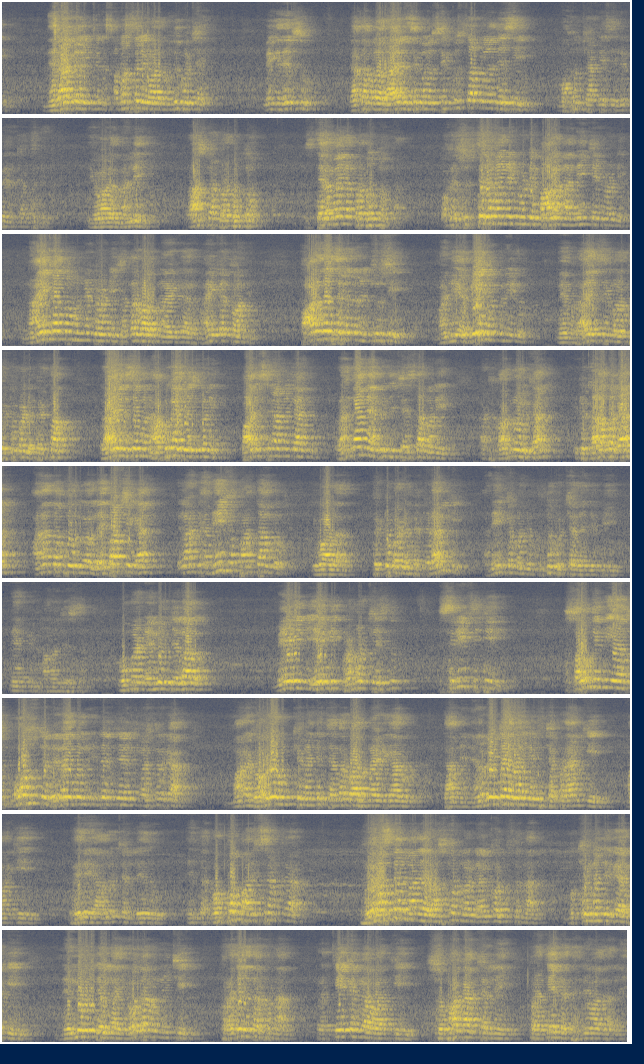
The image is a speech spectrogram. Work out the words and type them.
నిరాకరించిన సమస్యలు ఇవాళ ముందుకు వచ్చాయి. మీకు తెలుసు గతంలో రాయలసీమలో శంకుస్థాపన చేసి ముఖం చాటేసి వెళ్ళిపోయిన కంపెనీ. ఇవాళ మళ్ళీ రాష్ట్ర ప్రభుత్వం స్థిరమైన ప్రభుత్వం ఒక సుస్థిరమైనటువంటి పాలన అందించేటువంటి నాయకత్వం ఉన్నటువంటి చంద్రబాబు నాయుడు గారి నాయకత్వాన్ని పారదర్శకతను చూసి మళ్ళీ అవే కంపెనీలు మేము రాయలసీమలో పెట్టుబడులు పెడతాం. రాయలసీమను హబ్బుగా చేసుకొని పారిశ్రామిక రంగాన్ని అభివృద్ధి చేస్తామని అటు కర్నూలు కానీ ఇటు కడప కానీ అనంతపూర్లో లేపాక్షి కానీ ఇలాంటి అనేక ప్రాంతాల్లో ఇవాళ పెట్టుబడులు పెట్టడానికి అనేక మంది ముందుకు వచ్చారని చెప్పి నేను మీకు మనం చేస్తాను. ఉమ్మడి నెల్లూరు జిల్లాలో మేడ్ ఇన్ ఏపీ ప్రమోట్ చేస్తూ సిరీ సిటీని south India most reliable industrial క్లస్టర్గా మన గౌరవ ముఖ్యమంత్రి చంద్రబాబు నాయుడు గారు దాన్ని నిలబెట్టారు అని చెప్పి చెప్పడానికి మనకి వేరే ఆలోచన లేదు. ఇంత గొప్ప పారిశ్రామిక వ్యవస్థను మన రాష్ట్రంలో నెలకొల్పుతున్న ముఖ్యమంత్రి గారికి నెల్లూరు జిల్లా యువతరం నుంచి ప్రజల తరఫున ప్రత్యేకంగా వారికి శుభాకాంక్షల్ని ప్రత్యేక ధన్యవాదాలని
